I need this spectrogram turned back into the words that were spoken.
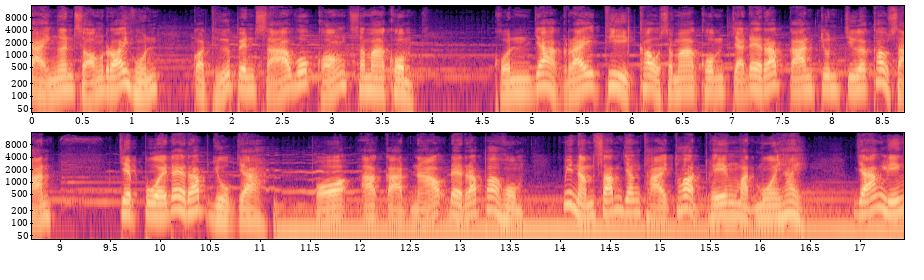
จ่ายเงิน 200 หุน ก็ถือเป็นสาวกของสมาคม คนยากไร้ที่เข้าสมาคมจะได้รับการจุนเจือเข้าสาร เจ็บป่วยได้รับยูกยา พออากาศหนาวได้รับผ้าห่มมิหนำซ้ำยังถ่ายทอดเพลงหมัดมวยให้หยางหลิง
